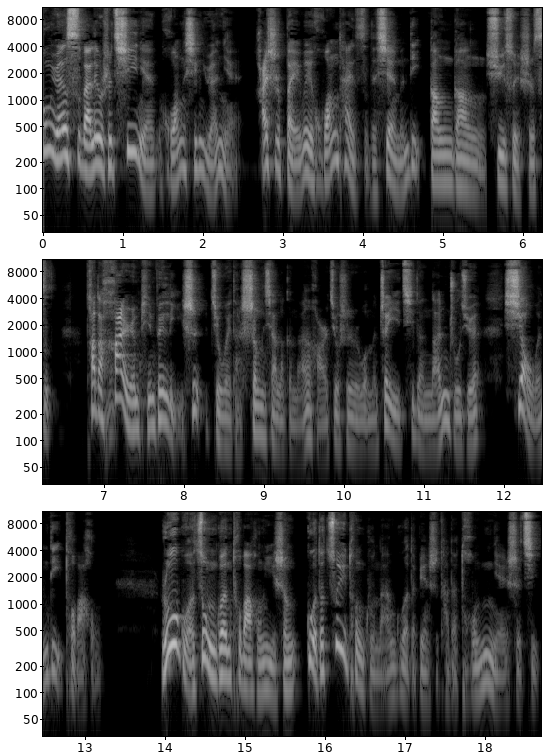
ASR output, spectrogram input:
公元四百六十七年，黄兴元年，还是北魏皇太子的献文帝刚刚虚岁十四，他的汉人嫔妃李氏就为他生下了个男孩，就是我们这一期的男主角孝文帝拓跋宏。如果纵观拓跋宏一生，过得最痛苦难过的便是他的童年时期。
